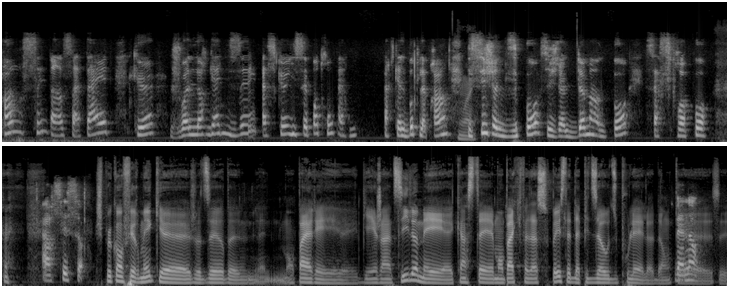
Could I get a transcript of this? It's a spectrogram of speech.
penser dans sa tête que je vais l'organiser parce qu'il ne sait pas trop par où par quel bout le prendre. Et si je ne le dis pas, si je ne le demande pas, ça ne se fera pas. Alors, c'est ça. Je peux confirmer que, je veux dire, mon père est bien gentil, là, mais quand c'était mon père qui faisait souper, c'était de la pizza ou du poulet. Là, donc, ben non. Euh,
